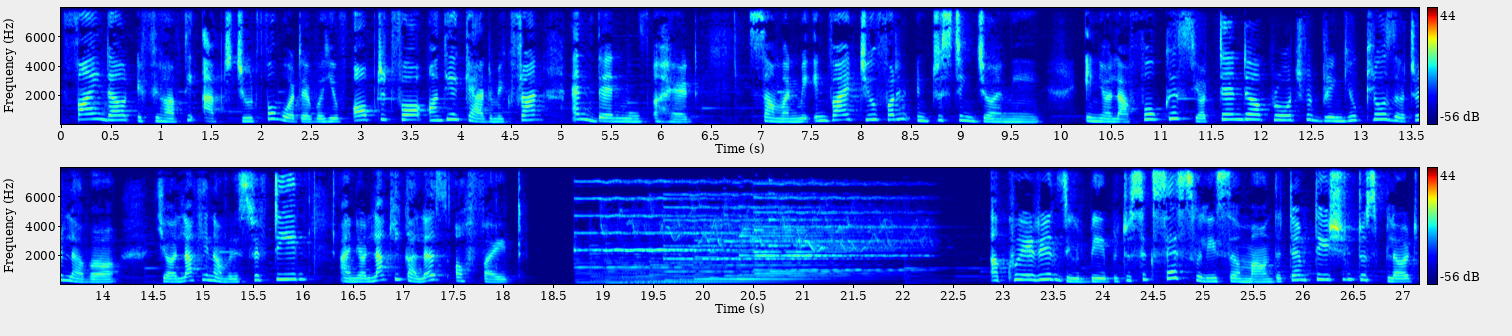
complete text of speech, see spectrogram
Find out if you have the aptitude for whatever you've opted for on the academic front and then move ahead. Someone may invite you for an interesting journey. In your love focus, your tender approach will bring you closer to lover. Your lucky number is 15 and your lucky colors off white. Aquarians, you will be able to successfully surmount the temptation to splurge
